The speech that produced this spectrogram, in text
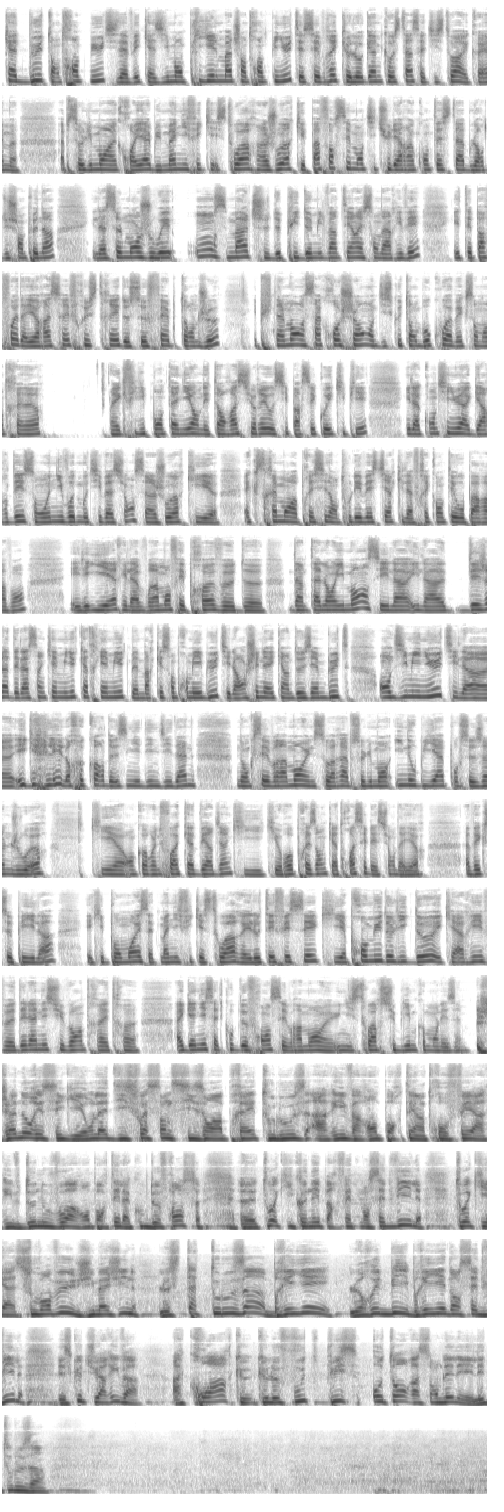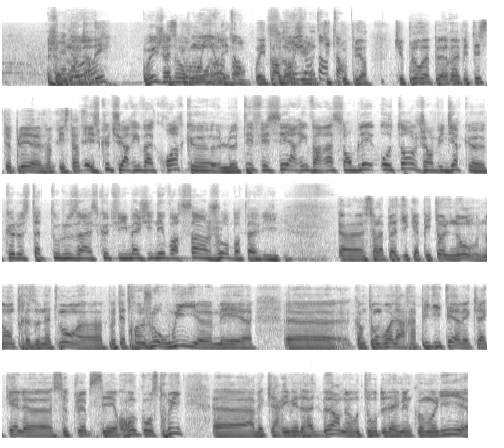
quatre buts en 30 minutes. Ils avaient quasiment plié le match en 30 minutes. Et c'est vrai que Logan Costa, cette histoire est quand même absolument incroyable, une magnifique histoire. Un joueur qui est pas forcément titulaire incontestable lors du championnat. Il a seulement joué 11 matchs depuis 2021 et son arrivée. Il était parfois d'ailleurs assez frustré de ce faible temps de jeu. Et puis finalement, en s'accrochant, en discutant beaucoup avec son entraîneur, avec Philippe Montagnier en étant rassuré aussi par ses coéquipiers. Il a continué à garder son haut niveau de motivation. C'est un joueur qui est extrêmement apprécié dans tous les vestiaires qu'il a fréquentés auparavant. Et hier, il a vraiment fait preuve de, d'un talent immense. Il a, il a déjà dès la cinquième minute, quatrième minute, même marqué son premier but. Il a enchaîné avec un deuxième but en dix minutes. Il a égalé le record de Zinedine Zidane. Donc c'est vraiment une soirée absolument inoubliable pour ce jeune joueur qui est encore une fois capverdien, qui, qui représente qu'à trois sélections d'ailleurs avec ce pays-là et qui pour moi est cette magnifique histoire et le TFC qui est promu de Ligue 2 et qui arrive dès l'année suivante à gagner cette Coupe de France c'est vraiment une histoire sublime comme on les aime. Jeannot Rességuier, on l'a dit, 66 ans après, Toulouse arrive à remporter un trophée, arrive de nouveau à remporter la Coupe de France. Euh, toi qui connais parfaitement cette ville, toi qui as souvent vu, j'imagine, le stade toulousain briller, le rugby briller dans cette ville, est-ce que tu arrives à, croire que, que le foot puisse autant rassembler les, les Toulousains? Vous m'entendez Oui, Est-ce que Jeannot, vous Oui, on. Oui, pardon, Oui, j'ai une petite coupure. Tu peux rép- répéter, s'il te plaît, euh, Jean-Christophe Est-ce que tu arrives à croire que le TFC arrive à rassembler autant, j'ai envie de dire, que, que le Stade Toulousain? Est-ce que tu imaginais voir ça un jour dans ta vie? Euh, sur la place du Capitole, non, non, très honnêtement, euh, peut-être un jour, oui, euh, mais quand on voit la rapidité avec laquelle ce club s'est reconstruit, avec l'arrivée de Redburn autour de Damien Comoli,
